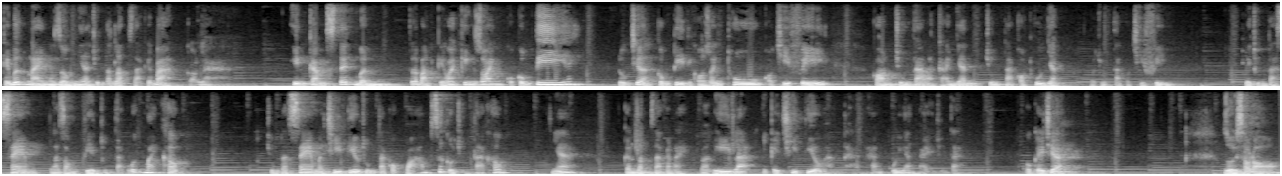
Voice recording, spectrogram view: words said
Cái bước này nó giống như là chúng ta lập ra cái bản gọi là income statement, tức là bản kế hoạch kinh doanh của công ty ấy. Đúng chưa? Công ty thì có doanh thu, có chi phí. Còn chúng ta là cá nhân, chúng ta có thu nhập và chúng ta có chi phí. Để chúng ta xem là dòng tiền chúng ta có vững mạnh không? Chúng ta xem là chi tiêu chúng ta có quá sức của chúng ta không? Nhé cần lập ra cái này và ghi lại những cái chi tiêu hàng tháng, hàng quý, hàng ngày của chúng ta. Ok chưa? Rồi sau đó,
